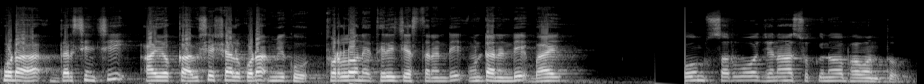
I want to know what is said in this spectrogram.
కూడా దర్శించి ఆ యొక్క విశేషాలు కూడా మీకు త్వరలోనే తెలియజేస్తానండి. ఉంటానండి. బాయ్. ఓం సర్వోజనా సుఖినో భవంతు.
